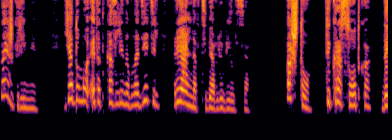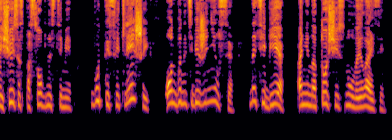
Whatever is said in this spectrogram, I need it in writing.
«Знаешь, Гримми, я думаю, этот козлина-владетель реально в тебя влюбился. А что, ты красотка, да еще и со способностями. Будь ты светлейший, он бы на тебе женился, на тебе, а не на тощей снулой Элайзе.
